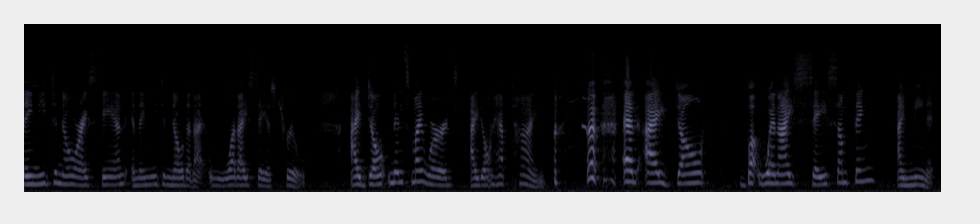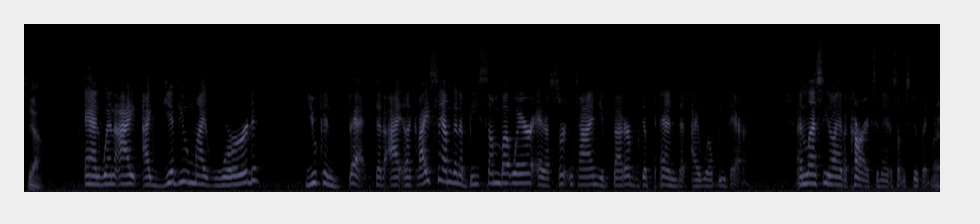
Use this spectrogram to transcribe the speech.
they need to know where I stand, and they need to know that I what I say is true. I don't mince my words. I don't have time, and I don't. But when I say something, I mean it. Yeah. And when I I give you my word, you can bet that I like if I say I'm going to be somewhere at a certain time, you better depend that I will be there. Unless you know I have a car accident or something stupid. Right.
